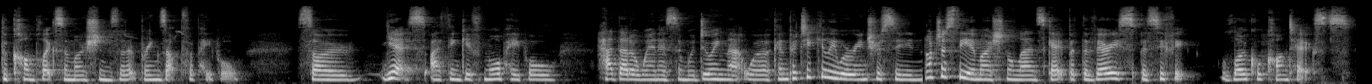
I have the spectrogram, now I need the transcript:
the complex emotions that it brings up for people. So, yes, I think if more people had that awareness and were doing that work, and particularly were interested in not just the emotional landscape, but the very specific local contexts.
